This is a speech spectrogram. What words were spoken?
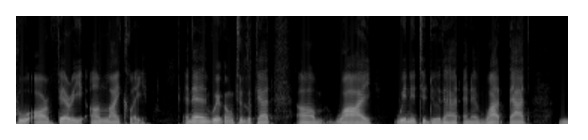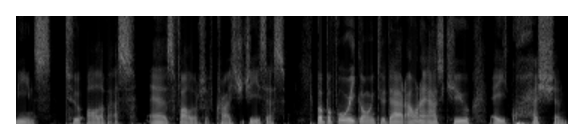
who are very unlikely. And then we're going to look at um, why we need to do that and then what that means to all of us as followers of Christ Jesus. But before we go into that, I want to ask you a question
